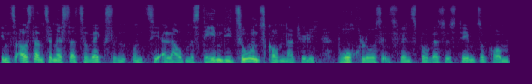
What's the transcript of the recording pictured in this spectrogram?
ins Auslandssemester zu wechseln und sie erlauben es denen, die zu uns kommen, natürlich bruchlos ins Flensburger System zu kommen.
